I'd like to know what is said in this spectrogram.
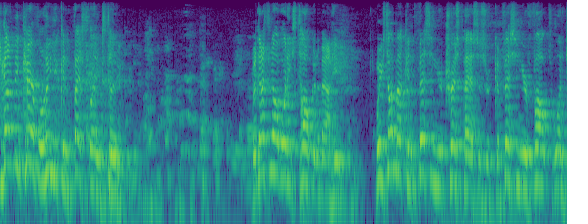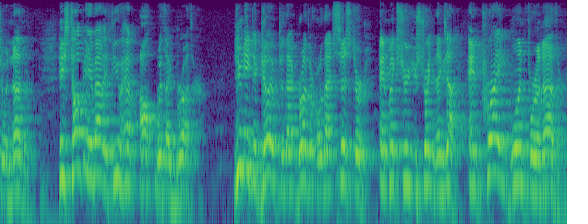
you got to be careful who you confess things to. But that's not what he's talking about here. When he's talking about confessing your trespasses or confessing your faults one to another, he's talking about if you have aught with a brother. You need to go to that brother or that sister and make sure you straighten things out and pray one for another.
